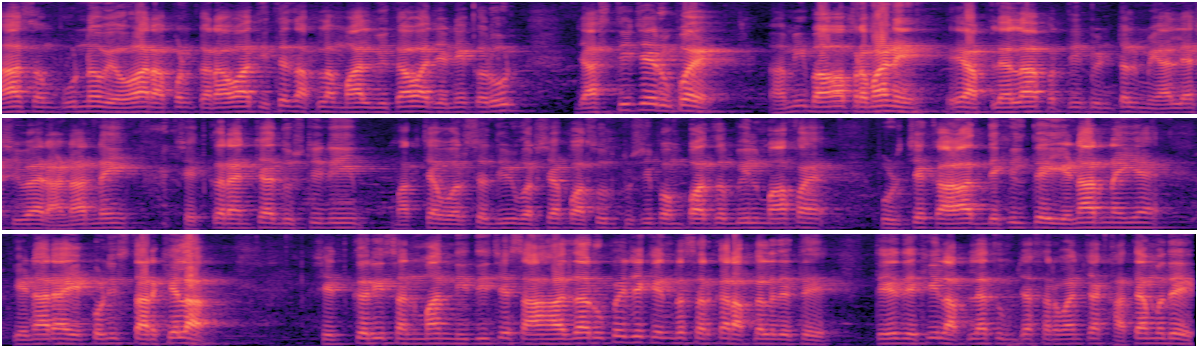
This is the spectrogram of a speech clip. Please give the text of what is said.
हा संपूर्ण व्यवहार आपण करावा तिथेच आपला माल विकावा जेणेकरून जास्तीचे रुपये हमी भावाप्रमाणे हे आपल्याला प्रति क्विंटल मिळाल्याशिवाय राहणार नाही. शेतकऱ्यांच्या दृष्टीने मागच्या वर्ष दीड वर्षापासून कृषी पंपाचं बिल माफ आहे. पुढच्या काळात देखील ते येणार नाही आहे येणाऱ्या एकोणीस तारखेला शेतकरी सन्मान निधीचे सहा हजार रुपये जे केंद्र सरकार आपल्याला देते ते देखील आपल्या तुमच्या सर्वांच्या खात्यामध्ये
